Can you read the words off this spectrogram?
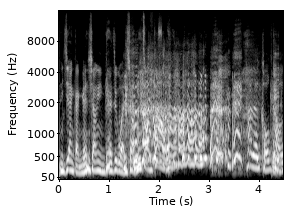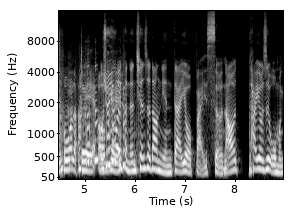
你竟然敢跟香影开这个玩笑，你长大了。他的口考脱了，对，我觉得因为可能牵涉到年代又有白色，然后。它又是我们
